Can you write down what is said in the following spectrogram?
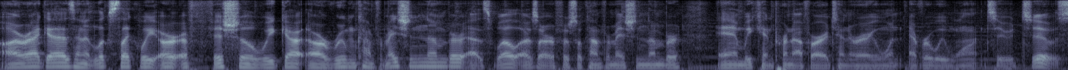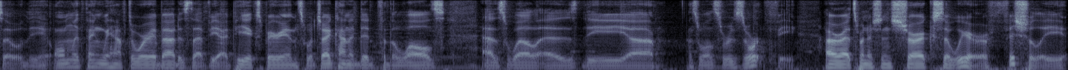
Alright guys, and it looks like we are official. We got our room confirmation number as well as our official confirmation number, and we can print off our itinerary whenever we want to too. So the only thing we have to worry about is that VIP experience, which I kind of did for the lulls, as well as the uh, as well as the resort fee. Alright, Spinners and Sharks, so we are officially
